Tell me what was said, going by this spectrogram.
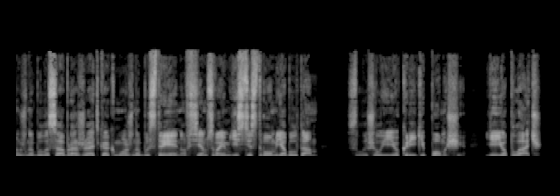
Нужно было соображать как можно быстрее, но всем своим естеством я был там. Слышал ее крики помощи ее плач.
